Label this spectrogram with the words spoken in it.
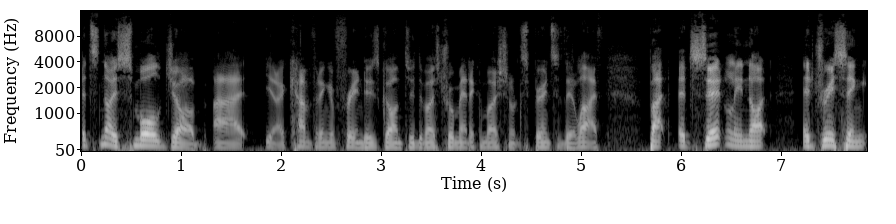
it's no small job. Uh, you know, comforting a friend who's gone through the most traumatic emotional experience of their life, but it's certainly not addressing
